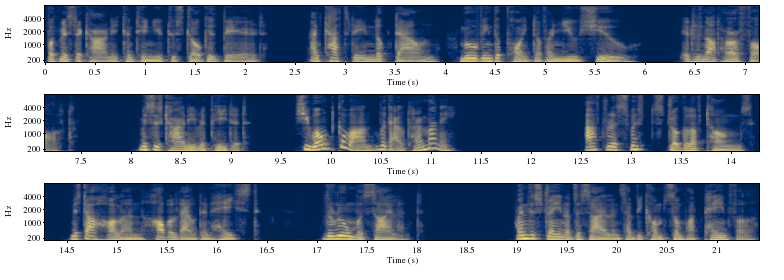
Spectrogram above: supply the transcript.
but Mr. Kearney continued to stroke his beard, and Kathleen looked down, moving the point of her new shoe. It was not her fault. Mrs. Kearney repeated, "She won't go on without her money." After a swift struggle of tongues Mr. Holohan hobbled out in haste. The room was silent. When the strain of the silence had become somewhat painful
